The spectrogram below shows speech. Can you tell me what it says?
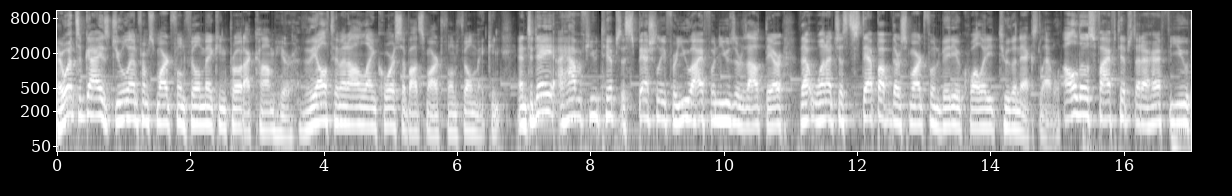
Hey, what's up guys? Julian from smartphonefilmmakingpro.com here, the ultimate online course about smartphone filmmaking. And today I have a few tips especially for you iPhone users out there that want to just step up their smartphone video quality to the next level. All those five tips that I have for you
